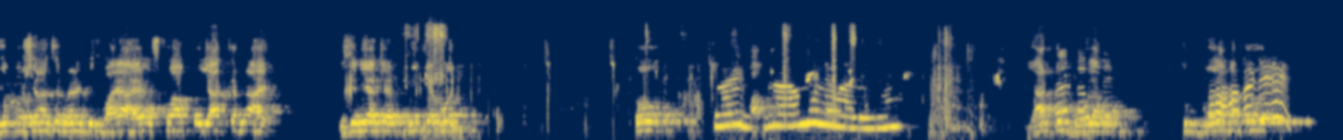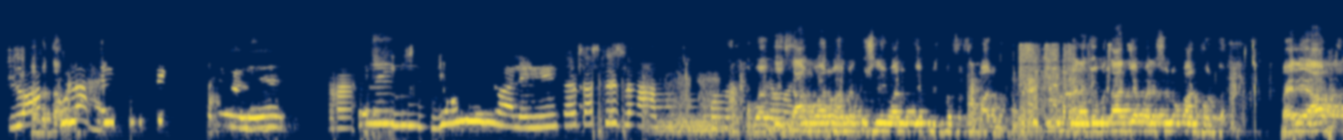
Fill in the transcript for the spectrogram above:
जो क्वेश्चन आंसर मैंने लिखवाया है उसको आपको याद करना है। या क्या तो एग्ज़ाम होने वाले यार तुम बोला तुम बोला मत लॉक खुला है वाले हैं हैं। सर कब से एग्ज़ाम में हमें कुछ नहीं मालूम प्रिंसिपल सर से मालूम। मैंने जो बता दिया पहले सुनो कान खोल कर पहले आप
